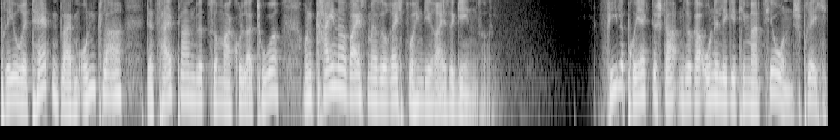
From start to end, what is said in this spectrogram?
Prioritäten bleiben unklar, der Zeitplan wird zur Makulatur und keiner weiß mehr so recht, wohin die Reise gehen soll. Viele Projekte starten sogar ohne Legitimation, sprich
